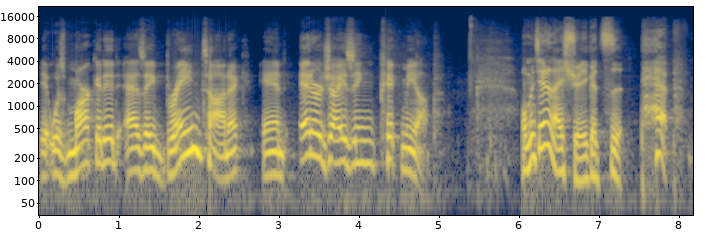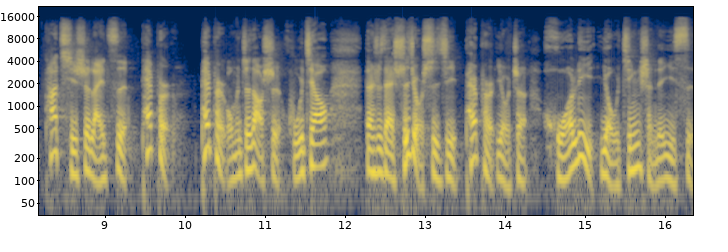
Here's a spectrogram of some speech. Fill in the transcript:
it was marketed as a brain tonic and energizing pick me up. 我们今天来学一个字 pep，它其实来自 pepper。pepper 我们知道是胡椒，但是在十九世纪，pepper 有着活力、有精神的意思。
